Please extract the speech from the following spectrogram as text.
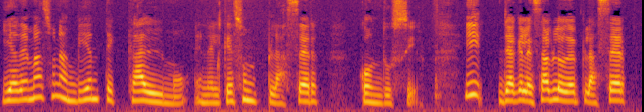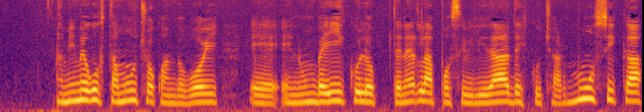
y además un ambiente calmo en el que es un placer conducir. Y ya que les hablo de placer, a mí me gusta mucho cuando voy eh, en un vehículo tener la posibilidad de escuchar música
